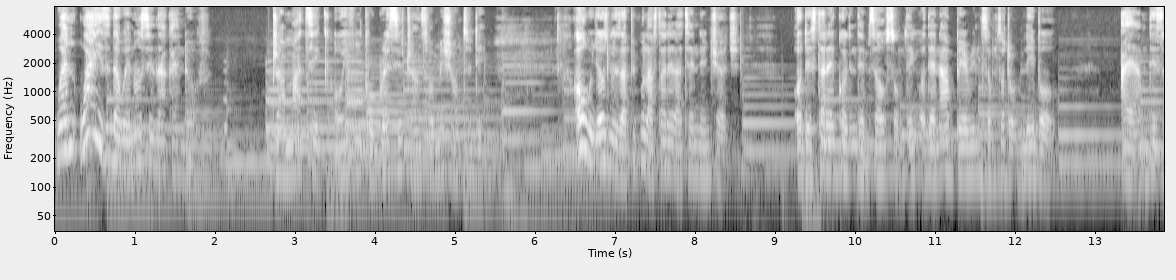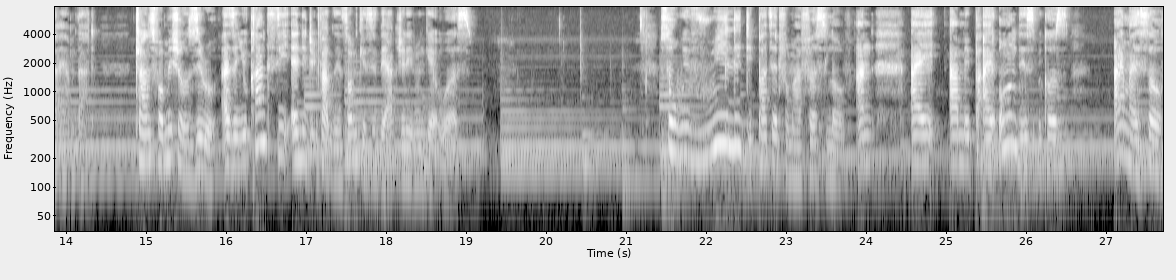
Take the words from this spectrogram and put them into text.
when why is it that we're not seeing that kind of dramatic or even progressive transformation today all we just know is that people have started attending church or they started calling themselves something, or they're now bearing some sort of label. I am this, I am that. Transformation zero. As in, you can't see any. In fact, in some cases, they actually even get worse. So we've really departed from our first love, and I am a, I own this because I myself.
